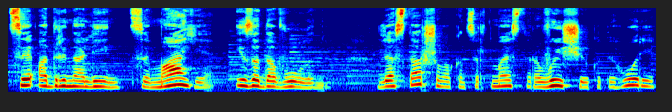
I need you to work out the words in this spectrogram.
це адреналін, це магія і задоволення для старшого концертмейстера вищої категорії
